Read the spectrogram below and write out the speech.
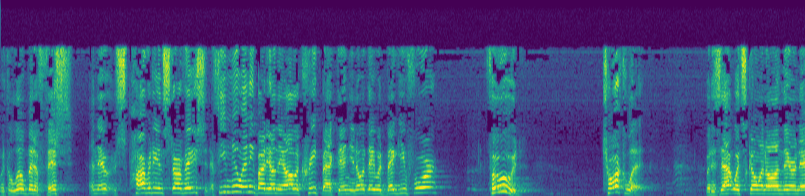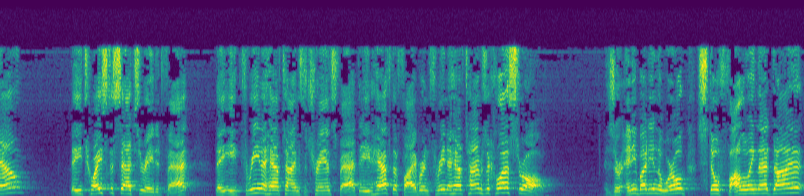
with a little bit of fish. And there was poverty and starvation. If you knew anybody on the Isle of Crete back then, you know what they would beg you for? Food. Chocolate. But is that what's going on there now? They eat twice the saturated fat. They eat three and a half times the trans fat. They eat half the fiber and three and a half times the cholesterol. Is there anybody in the world still following that diet?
